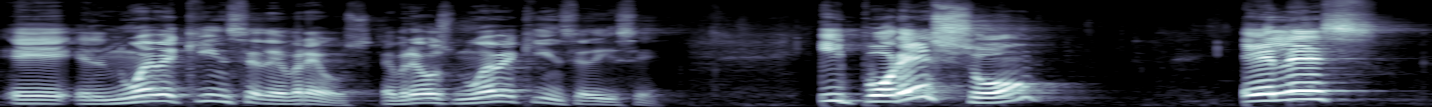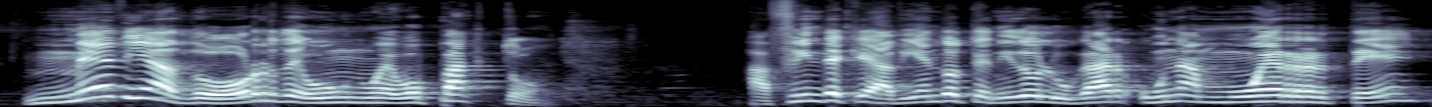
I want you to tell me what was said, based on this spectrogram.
eh, el 9.15 de Hebreos. Hebreos 9.15 dice, y por eso Él es mediador de un nuevo pacto, a fin de que habiendo tenido lugar una muerte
